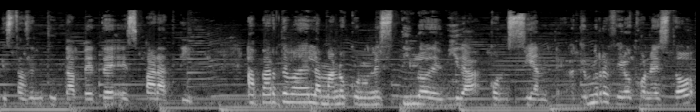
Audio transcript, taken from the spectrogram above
que estás en tu tapete es para ti. Aparte va de la mano con un estilo de vida consciente. ¿A qué me refiero con esto?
